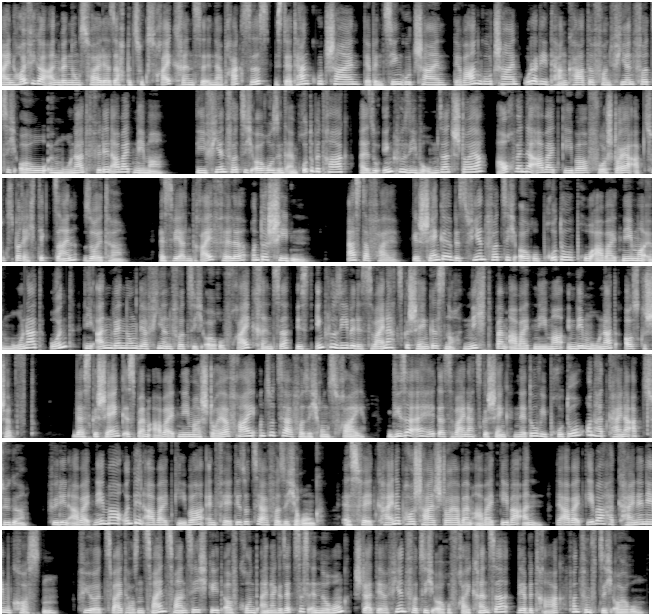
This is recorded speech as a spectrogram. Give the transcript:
Ein häufiger Anwendungsfall der Sachbezugsfreigrenze in der Praxis ist der Tankgutschein, der Benzingutschein, der Warengutschein oder die Tankkarte von 44 Euro im Monat für den Arbeitnehmer. Die 44 Euro sind ein Bruttobetrag, also inklusive Umsatzsteuer, auch wenn der Arbeitgeber vorsteuerabzugsberechtigt sein sollte. Es werden drei Fälle unterschieden. Erster Fall. Geschenke bis 44 Euro brutto pro Arbeitnehmer im Monat und die Anwendung der 44 Euro Freigrenze ist inklusive des Weihnachtsgeschenkes noch nicht beim Arbeitnehmer in dem Monat ausgeschöpft. Das Geschenk ist beim Arbeitnehmer steuerfrei und sozialversicherungsfrei. Dieser erhält das Weihnachtsgeschenk netto wie brutto und hat keine Abzüge. Für den Arbeitnehmer und den Arbeitgeber entfällt die Sozialversicherung. Es fällt keine Pauschalsteuer beim Arbeitgeber an. Der Arbeitgeber hat keine Nebenkosten. Für 2022 gilt aufgrund einer Gesetzesänderung statt der 44 Euro Freigrenze der Betrag von 50 Euro.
